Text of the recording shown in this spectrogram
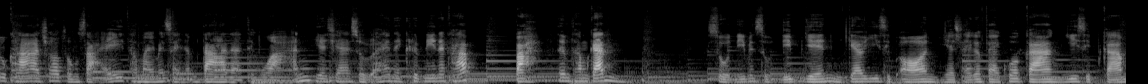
ลูกค้าชอบสงสัยทำไมไม่ใส่น้ำตาลนะถึงหวานเฮียแชร์สูตรไว้ให้ในคลิปนี้นะครับปะเริ่มทำกัน สูตรนี้เป็นสูตรดิฟเย็น แก้ว 20 ออนเฮียใช้กาแฟคั่วกลาง 20 กรัม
